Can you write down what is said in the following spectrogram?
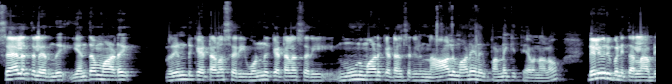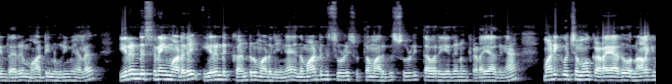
சேலத்திலேருந்து எந்த மாடு ரெண்டு கேட்டாலும் சரி ஒன்று கேட்டாலும் சரி மூணு மாடு கேட்டாலும் சரி இல்லை நாலு மாடு எனக்கு பண்ணைக்கு தேவைனாலும் டெலிவரி பண்ணி தரலாம் அப்படின்றாரு மாட்டின் உரிமையாளர். இரண்டு சினை மாடுகள் இரண்டு கன்று மாடுகள்ங்க. இந்த மாட்டுக்கு சுழி சுத்தமாக இருக்குது சுழி தவறு ஏதேனும் கிடையாதுங்க. மடிக்குச்சமும் கிடையாது. ஒரு நாளைக்கு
